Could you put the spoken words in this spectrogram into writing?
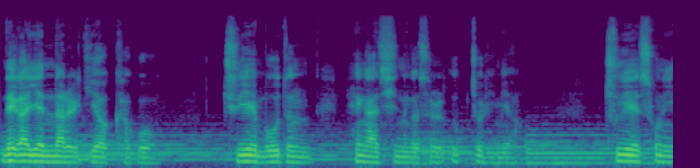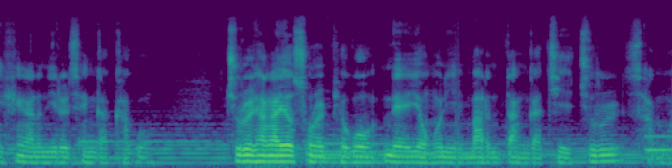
내가 옛날을 기억하고 주의 모든 행하시는 것을 읊조리며 주의 손이 행하는 일을 생각하고 주를 향하여 손을 펴고 내 영혼이 마른 땅같이 주를 사모하나이다.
